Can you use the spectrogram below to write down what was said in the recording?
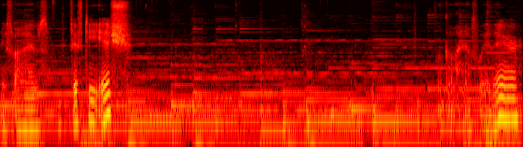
25, 50-ish. We'll go halfway there.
